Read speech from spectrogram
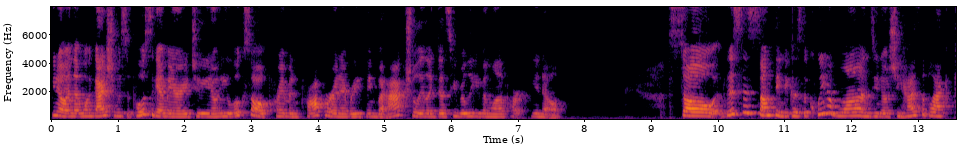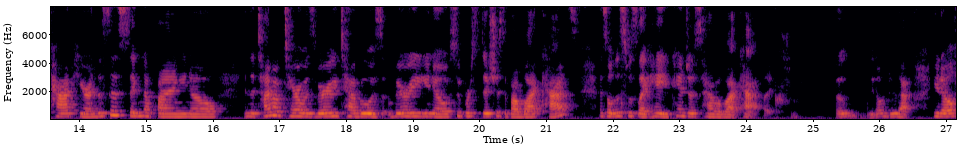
You know, and then one guy she was supposed to get married to, you know, he looks all prim and proper and everything, but actually, like, does he really even love her? You know. So this is something because the Queen of Wands, you know, she has the black cat here, and this is signifying, you know, in the time of tarot was very taboo, was very, you know, superstitious about black cats. And so this was like, hey, you can't just have a black cat. Like, oh, we don't do that, you know?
